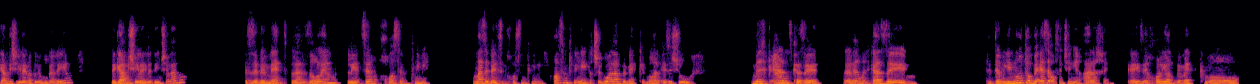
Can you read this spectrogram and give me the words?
גם בשבילנו כמבוגרים וגם בשביל הילדים שלנו, זה באמת לעזור להם לייצר חוסן פנימי. מה זה בעצם חוסן פנימי? חוסן פנימי, תחשבו עליו באמת כמו על איזשהו מרכז כזה, בסדר? מרכז, אה, תדמיינו אותו באיזה אופן שנראה לכם, אוקיי? זה יכול להיות באמת כמו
